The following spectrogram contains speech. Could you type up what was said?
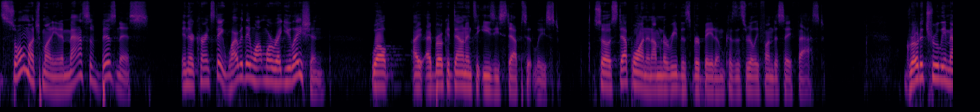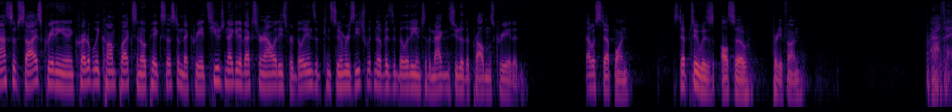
so much money in a massive business in their current state. Why would they want more regulation? Well, I, I broke it down into easy steps at least. So step one, and I'm going to read this verbatim because it's really fun to say fast. Grow to truly massive size, creating an incredibly complex and opaque system that creates huge negative externalities for billions of consumers, each with no visibility into the magnitude of the problems created. That was step one. Step two was also pretty fun. Profit.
